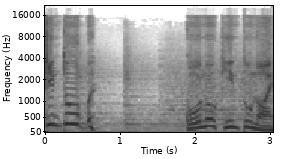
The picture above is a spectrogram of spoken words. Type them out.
কিন্তু, কোনো কিন্তু নয়।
